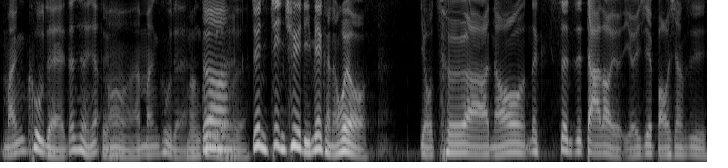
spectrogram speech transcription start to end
蛮酷的，但是很像，对嗯，还蛮酷的。蛮酷的。，就是你进去里面可能会有有车啊，然后那甚至大到有有一些包厢是，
